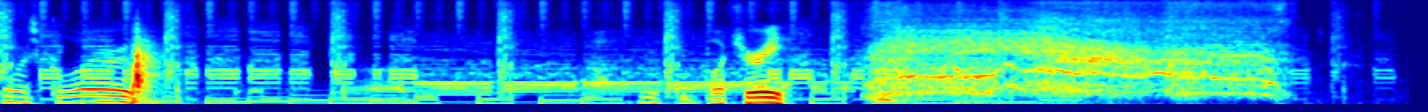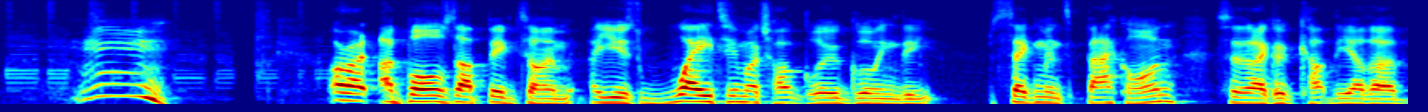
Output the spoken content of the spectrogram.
so much glue? This is butchery. Mm. All right, I ballsed up big time. I used way too much hot glue gluing the segments back on so that I could cut the other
